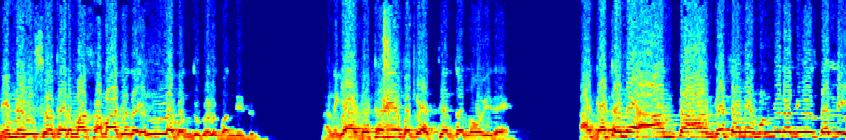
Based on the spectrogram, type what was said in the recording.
ನಿನ್ನೆ ವಿಶ್ವಕರ್ಮ ಸಮಾಜದ ಎಲ್ಲ ಬಂಧುಗಳು ಬಂದಿದ್ರು. ನನಗೆ ಆ ಘಟನೆಯ ಬಗ್ಗೆ ಅತ್ಯಂತ ನೋವಿದೆ. ಆ ಘಟನೆ ಅಂತಹ ಘಟನೆ ಮುಂದಿನ ದಿವಸದಲ್ಲಿ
